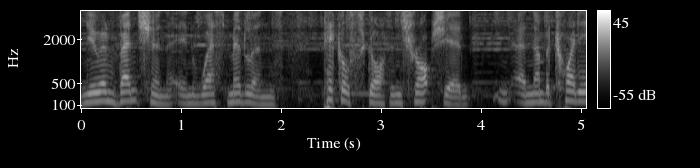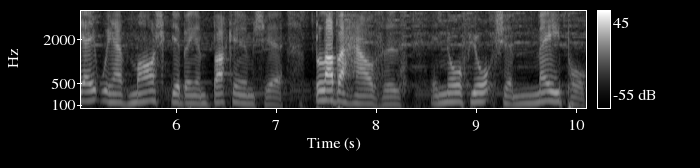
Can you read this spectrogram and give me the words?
New Invention in West Midlands, Picklescott in Shropshire. Number 28, we have Marsh Gibbing in Buckinghamshire, Blubberhouses in North Yorkshire, Maple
